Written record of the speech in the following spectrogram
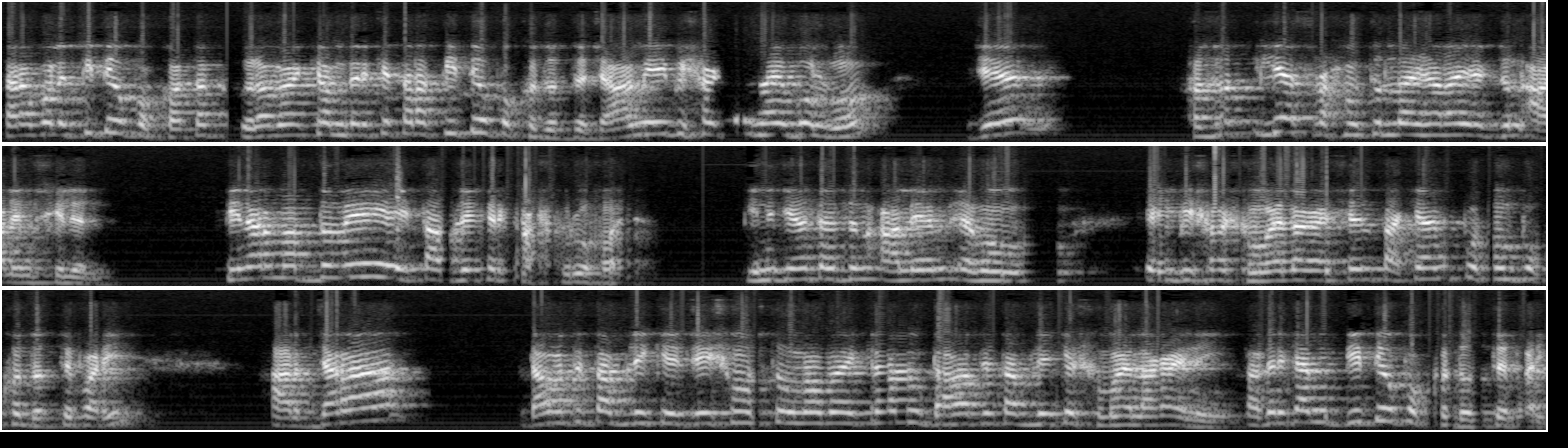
তারা বলে তৃতীয় পক্ষ, অর্থাৎ ওলামাইকামদেরকে তারা তৃতীয় পক্ষ ধরতে চায়। আমি এই বিষয়টা ভাই বলব যে হজরত ইলিয়াস রহমতুল্লাহ আলাই একজন আলেম ছিলেন। তিনার মাধ্যমে এই তাবলিকের কাজ শুরু হয়। তিনি যেহেতু একজন আলেম এবং এই বিষয়ে সময় লাগাইছেন, তাকে আমি প্রথম পক্ষ ধরতে পারি। আর যারা দাওয়াতে তাবলিকে যে সমস্ত ওলামা ইকরাম দাওয়াতে তাবলিকে সময় লাগায় নেই, তাদেরকে আমি দ্বিতীয় পক্ষ ধরতে পারি।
